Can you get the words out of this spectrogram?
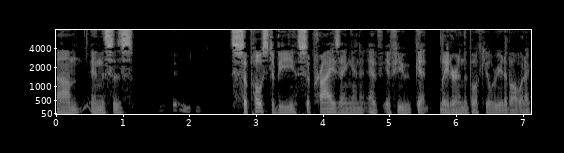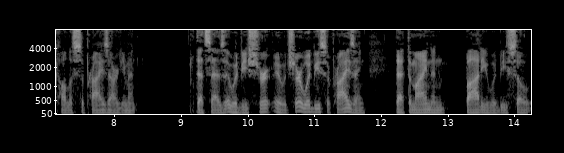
Um, and this is supposed to be surprising. And if, if you get later in the book, you'll read about what I call the surprise argument. that says it would be sure it would sure would be surprising that the mind and body would be so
